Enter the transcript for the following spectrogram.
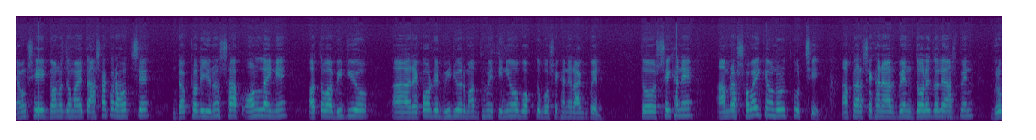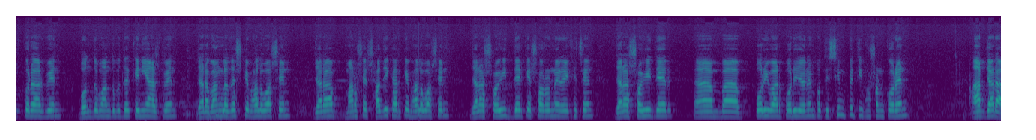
এবং সেই গণজমায়েতে আশা করা হচ্ছে ডক্টর ইউনুস সাহ অনলাইনে অথবা ভিডিও রেকর্ডেড ভিডিওর মাধ্যমে তিনিও বক্তব্য সেখানে রাখবেন। তো সেখানে আমরা সবাইকে অনুরোধ করছি, আপনারা সেখানে আসবেন, দলে দলে আসবেন গ্রুপ করে আসবেন বন্ধু বান্ধবদেরকে নিয়ে আসবেন, যারা বাংলাদেশকে ভালোবাসেন, যারা মানুষের স্বাধিকারকে ভালোবাসেন, যারা শহীদদেরকে স্মরণে রেখেছেন, যারা শহীদের পরিবার, পরিজনের প্রতি সিম্পতি পোষণ করেন, আর যারা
